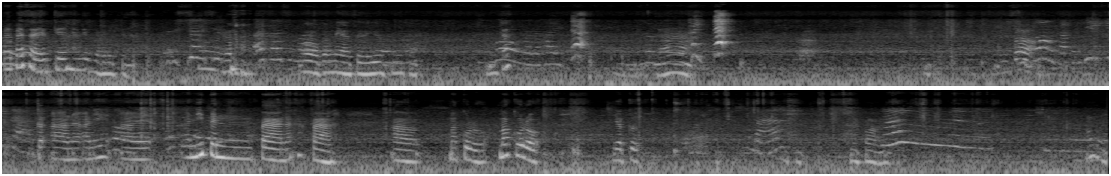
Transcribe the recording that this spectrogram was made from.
ไปไปใส่เกงให้เรียบร้อยเลยจ้ะบอกกับแม่เสืออยู่นี่ค่ะนี่ค่ะจ้าก็ ก็อ่านะอันนี้ไออันนี้เป็นปลานะคะปลา อ่ามากุโรมากุโรยาเกิดไม่พอเลยอืม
